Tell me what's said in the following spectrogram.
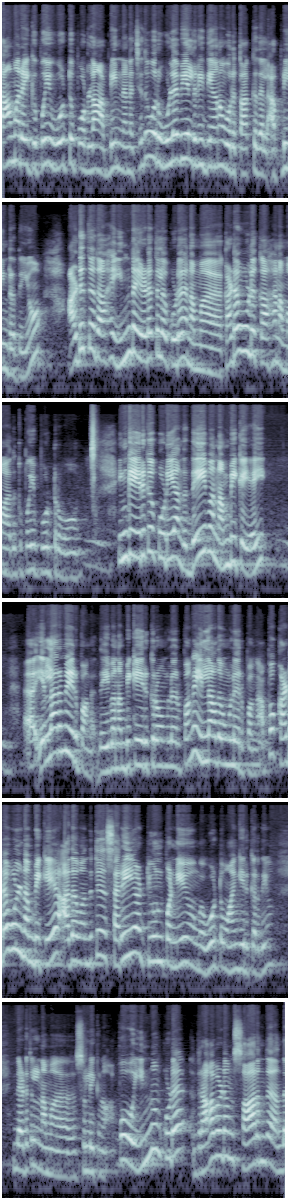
தாமரைக்கு போய் ஓட்டு போடலாம் அப்படின்னு நினைச்சது ஒரு உளவியல் ரீதியான ஒரு தாக்குதல் அப்படின்றதையும் அடுத்ததாக இந்த இடத்துல கூட நம்ம கடவுளுக்காக நம்ம அதுக்கு போய் போட்டுருவோம். இங்கே இருக்கக்கூடிய அந்த தெய்வ நம்பிக்கையை எல்லாருமே இருப்பாங்க. தெய்வ நம்பிக்கை இருக்கிறவங்களும் இருப்பாங்க இல்லாதவங்களும் இருப்பாங்க. அப்போ கடவுள் நம்பிக்கையை அதை வந்துட்டு சரியா டியூன் பண்ணி அவங்க ஓட்டு வாங்கியிருக்கிறதையும் இந்த இடத்துல நம்ம சொல்லிக்கணும். அப்போ இன்னும் கூட திராவிடம் சார்ந்த அந்த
